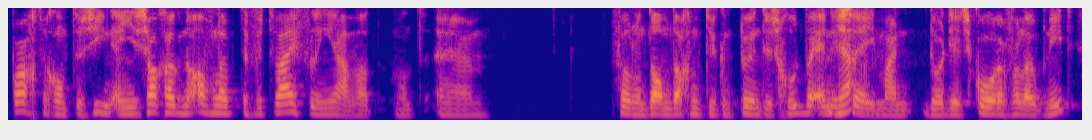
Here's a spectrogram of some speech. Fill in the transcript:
prachtig om te zien. En je zag ook na afloop de vertwijfeling. Ja, wat, want ehm, Volendam dacht natuurlijk een punt is goed bij NEC. Ja. Maar door dit scoreverloop niet.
